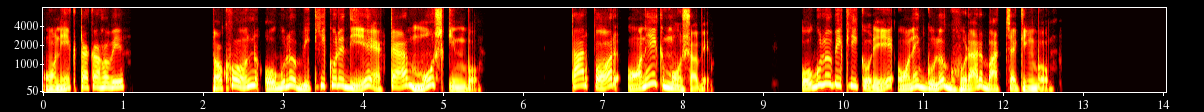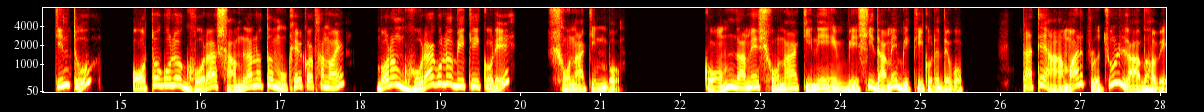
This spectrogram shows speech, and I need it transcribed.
অনেক টাকা হবে। তখন ওগুলো বিক্রি করে দিয়ে একটা মোষ কিনব। তারপর অনেক মোষ হবে। ওগুলো বিক্রি করে অনেকগুলো ঘোড়ার বাচ্চা কিনব। কিন্তু অতগুলো ঘোড়া সামলানো তো মুখের কথা নয়, বরং ঘোড়াগুলো বিক্রি করে সোনা কিনব। কম দামে সোনা কিনে বেশি দামে বিক্রি করে দেব। তাতে আমার প্রচুর লাভ হবে।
